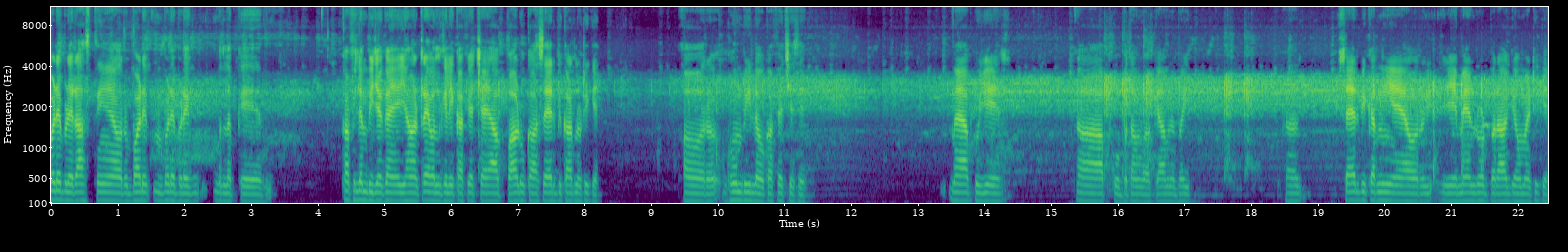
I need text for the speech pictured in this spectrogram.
बड़े बड़े रास्ते हैं और बड़े बड़े बड़े मतलब के काफ़ी लंबी जगह है यहाँ ट्रैवल के लिए काफ़ी अच्छा है। आप पहाड़ों का सैर भी कर लो ठीक है? और घूम भी लो काफ़ी अच्छे से। मैं आपको ये आ, आपको बताऊँगा क्या आपने भाई सैर भी करनी है और ये मेन रोड पर आ गया हूँ मैं ठीक है?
